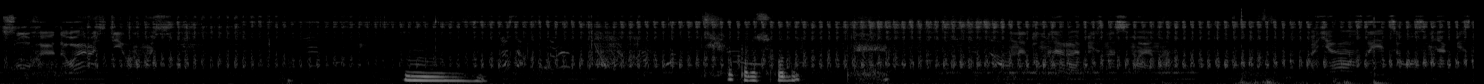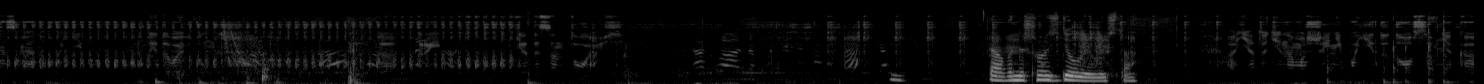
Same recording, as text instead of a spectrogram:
Слухай, давай розділимось. Що происходит? Так, вони ж розділились там. А я тоді на машині поїду до особняка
